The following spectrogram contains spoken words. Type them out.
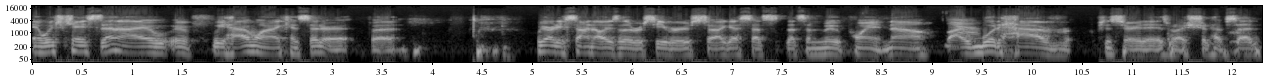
In which case, then I, if we have one, I consider it. But we already signed all these other receivers, so I guess that's that's a moot point now. Yeah. I would have considered it, is what I should have said.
